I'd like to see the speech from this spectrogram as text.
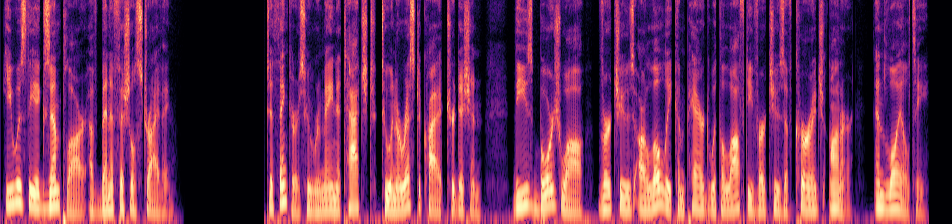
he was the exemplar of beneficial striving. To thinkers who remain attached to an aristocratic tradition, these bourgeois virtues are lowly compared with the lofty virtues of courage, honor, and loyalty.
